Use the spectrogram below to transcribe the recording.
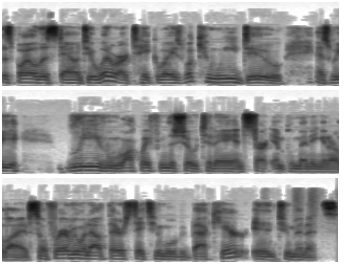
let's boil this down to what are our takeaways? What can we do as we leave and walk away from the show today and start implementing in our lives? So, for everyone out there, stay tuned. We'll be back here in two minutes.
